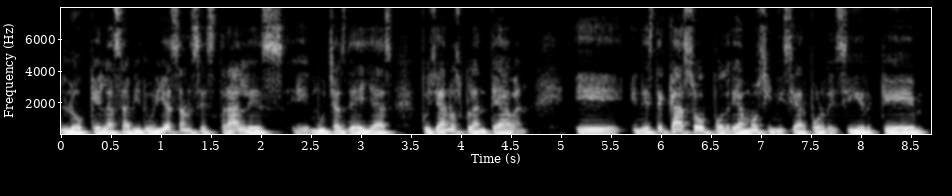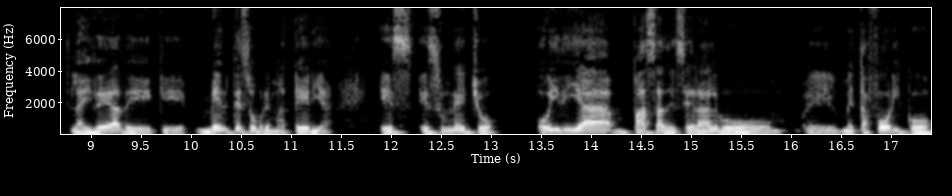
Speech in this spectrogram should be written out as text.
lo que las sabidurías ancestrales, muchas de ellas, pues ya nos planteaban. Eh, en este caso podríamos iniciar por decir que la idea de que mente sobre materia es, es un hecho, hoy día pasa de ser algo eh, metafórico,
